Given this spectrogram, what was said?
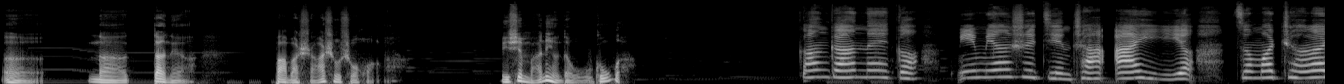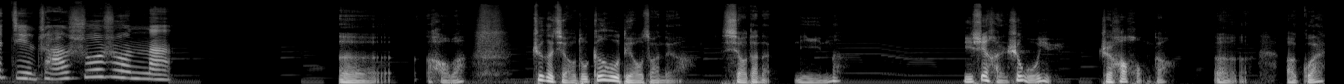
呃，那蛋蛋啊，爸爸啥时候说谎了？李炫满脸的无辜啊。刚刚那个。明明是警察阿姨，怎么成了警察叔叔呢？呃，好吧，这个角度够刁钻的呀。小蛋蛋，你呢？李迅很是无语，只好哄道：“呃，呃，乖，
